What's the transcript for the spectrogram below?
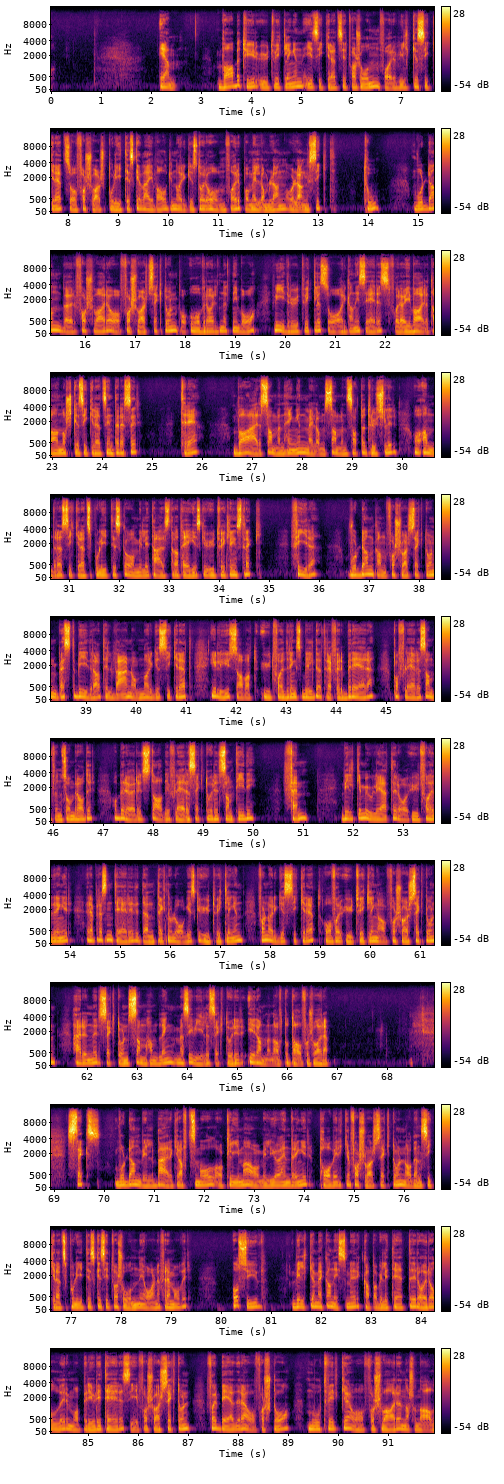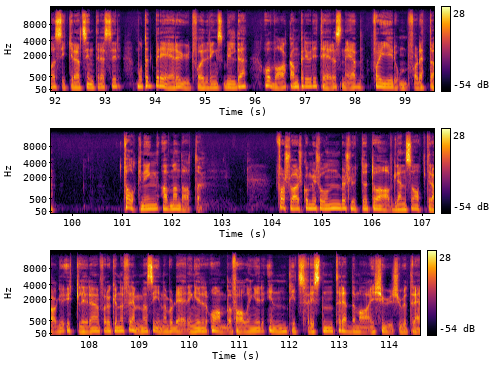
1. Hva betyr utviklingen i sikkerhetssituasjonen for hvilke sikkerhets- og forsvarspolitiske veivalg Norge står overfor på mellomlang og lang sikt? 2. Hvordan bør Forsvaret og forsvarssektoren på overordnet nivå videreutvikles og organiseres for å ivareta norske sikkerhetsinteresser? 3. Hva er sammenhengen mellom sammensatte trusler og andre sikkerhetspolitiske og militærstrategiske utviklingstrekk. Fire. Hvordan kan forsvarssektoren best bidra til vern om Norges sikkerhet i lys av at utfordringsbildet treffer bredere på flere samfunnsområder og berører stadig flere sektorer samtidig? Fem. Hvilke muligheter og utfordringer representerer den teknologiske utviklingen for Norges sikkerhet og for utvikling av forsvarssektoren, herunder sektorens samhandling med sivile sektorer i rammen av totalforsvaret? 6. Hvordan vil bærekraftsmål og klima- og miljøendringer påvirke forsvarssektoren og den sikkerhetspolitiske situasjonen i årene fremover? Og syv hvilke mekanismer, kapabiliteter og roller må prioriteres i forsvarssektoren for bedre å forstå, motvirke og forsvare nasjonale sikkerhetsinteresser mot et bredere utfordringsbilde, og hva kan prioriteres ned for å gi rom for dette? Tolkning av mandatet Forsvarskommisjonen besluttet å avgrense oppdraget ytterligere for å kunne fremme sine vurderinger og anbefalinger innen tidsfristen 3. mai 2023.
